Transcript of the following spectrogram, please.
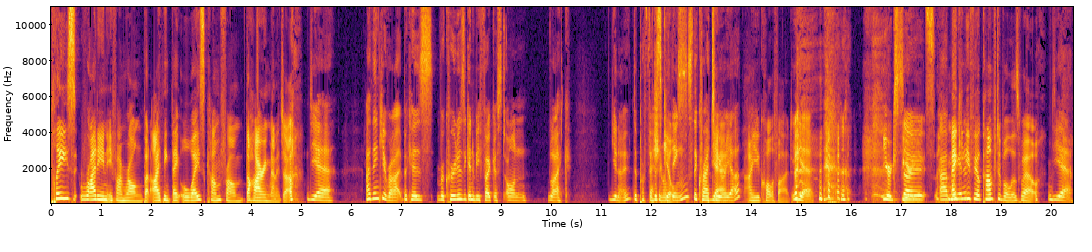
please write in if I'm wrong, but I think they always come from the hiring manager. Yeah. I think you're right because recruiters are going to be focused on like you know, the professional skills. things, the criteria. Yeah. Are you qualified? Yeah. Your experience. um, Making gonna- you feel comfortable as well. Yeah.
